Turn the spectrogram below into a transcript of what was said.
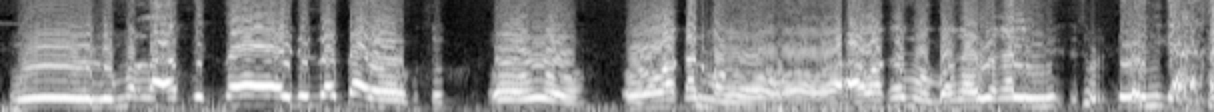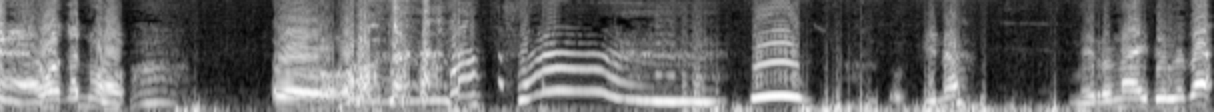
Oh, lumalapit na idol tata oh! Oo, oh, oh, hawakan mo, oh, hawakan mo, baka sakaling surtihin ka, hawakan mo. Oh. okay na. Meron na idol ata.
